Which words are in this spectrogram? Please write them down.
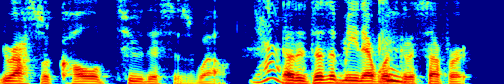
you're also called to this as well. Yeah. Now, this doesn't mean everyone's going to suffer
